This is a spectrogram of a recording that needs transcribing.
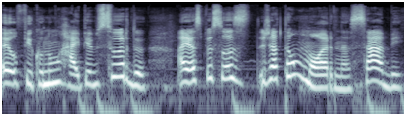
eu fico num hype absurdo. Aí as pessoas já estão mornas, sabe?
